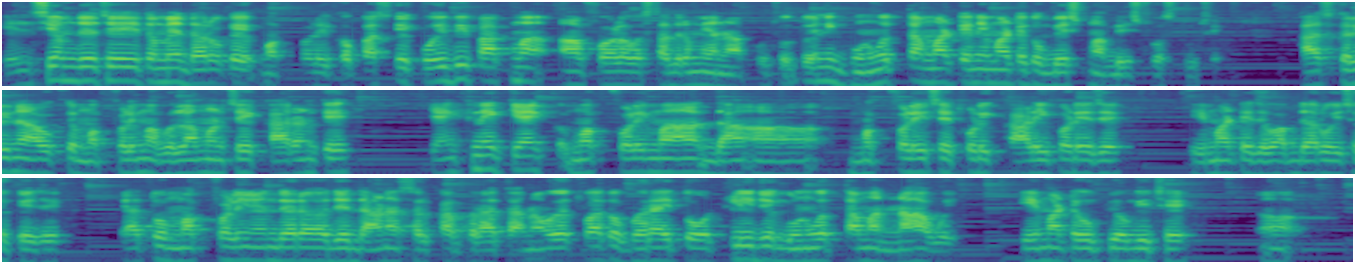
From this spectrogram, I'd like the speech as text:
કેલ્શિયમ જે છે એ તમે ધારો કે મગફળી, કપાસ કે કોઈ બી પાકમાં આ ફળ અવસ્થા દરમિયાન આપો છો, તો એની ગુણવત્તા માટેને માટે તો બેસ્ટમાં બેસ્ટ વસ્તુ છે. ખાસ કરીને આ વખતે મગફળીમાં ભલામણ છે, કારણ કે ક્યાંક ને ક્યાંક મગફળીમાં મગફળી છે થોડી કાળી પડે છે, એ માટે જવાબદાર હોઈ શકે છે. યા તો મગફળીની અંદર જે દાણા સરખા ભરાતા ન હોય અથવા તો ભરાય તો એટલી જે ગુણવત્તામાં ના હોય, એ માટે ઉપયોગી છે.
